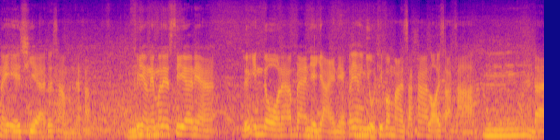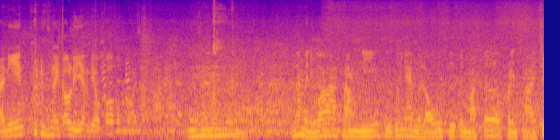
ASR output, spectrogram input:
ในเอเชียด้วยซ้ำนะครับ คืออย่างในมาเลเซียเนี่ยหรืออินโดนะครับแบรนด์ใหญ่ๆเนี่ยก็ยังอยู่ที่ประมาณสัก 500 สาขา อืมแต่อันนี้ ในเกาหลีอย่างเดียวก็ 600 สาขาแล้วอืม นั่นหมายถึงว่าทางนี้ก็คือพูดง่ายๆเหมือนเราซื้อเป็น Master Franchise จ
